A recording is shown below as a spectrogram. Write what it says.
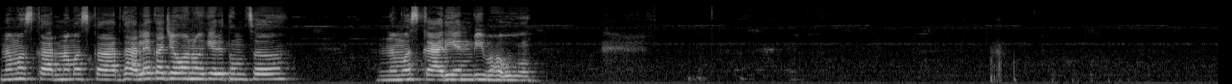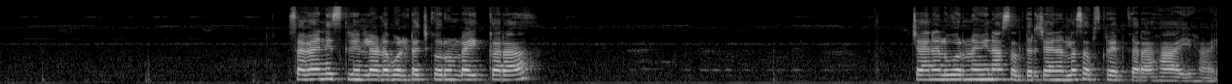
नमस्कार नमस्कार. झाले का जेवण वगैरे तुमचं? नमस्कार एन बी भाऊ. सगळ्यांनी स्क्रीनला डबल टच करून लाईक करा. चॅनलवर नवीन असाल तर चॅनलला सबस्क्राईब करा. हाय हाय.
